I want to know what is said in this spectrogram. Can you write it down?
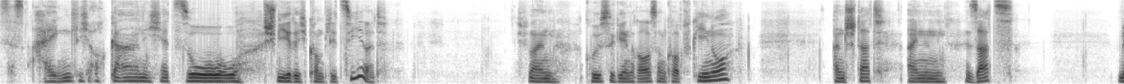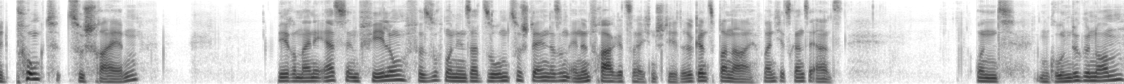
ist das eigentlich auch gar nicht jetzt so schwierig kompliziert. Ich meine, Grüße gehen raus am Kopfkino. Anstatt einen Satz mit Punkt zu schreiben, wäre meine erste Empfehlung, versucht man den Satz so umzustellen, dass am Ende ein Fragezeichen steht. Also ganz banal, ich jetzt ganz ernst. Und im Grunde genommen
